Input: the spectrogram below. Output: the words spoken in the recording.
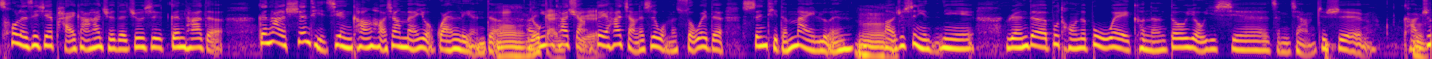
抽了这些牌卡，他觉得就是跟他的跟他的身体健康好像蛮有关联的。嗯呃因为他讲，对他讲的是我们所谓的身体的脉轮，嗯啊、就是你你人的不同的部位可能都有一些怎么讲，就是卡住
